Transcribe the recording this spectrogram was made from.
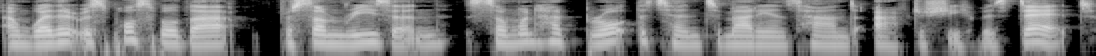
and whether it was possible that, for some reason, someone had brought the tin to Marion's hand after she was dead.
